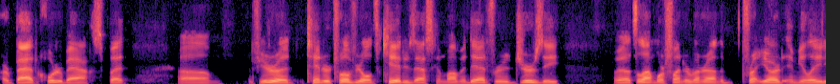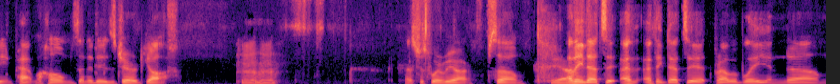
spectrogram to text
are bad quarterbacks, but um, if you're a ten or twelve year old kid who's asking mom and dad for a jersey, well, it's a lot more fun to run around the front yard emulating Pat Mahomes than it is Jared Goff. Mm-hmm. That's just where we are. So Yeah, I think that's it. I I think that's it probably, and um,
